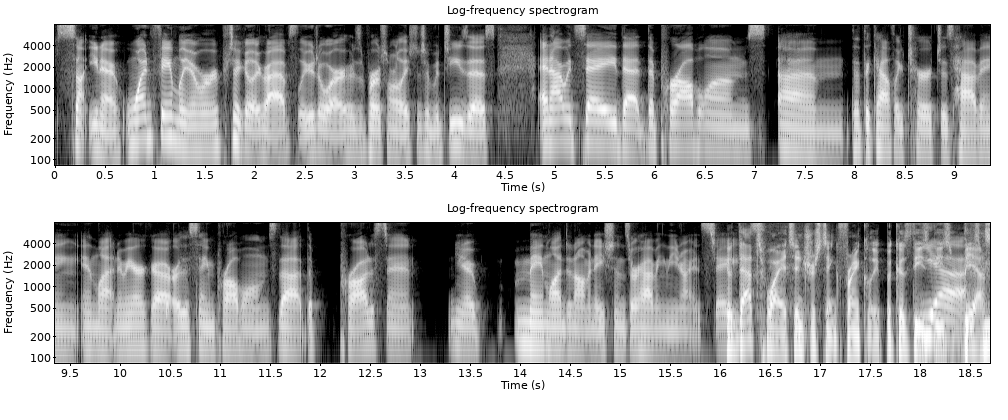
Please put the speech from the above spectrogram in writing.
so, you know, one family member in particular who I absolutely adore, who has a personal relationship with Jesus. And I would say that the problems um, that the Catholic Church is having in Latin America are the same problems that the Protestant, you know, mainline denominations are having in the United States. That's why it's interesting, frankly, because these Yeah. these, Yes, these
